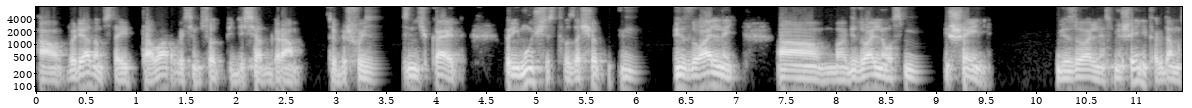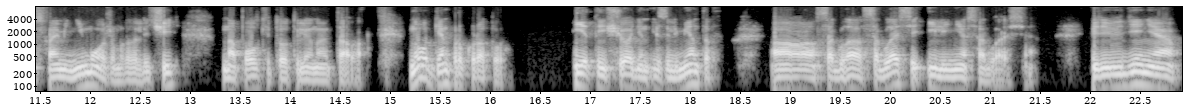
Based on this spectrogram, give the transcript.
а рядом стоит товар 850 грамм. То бишь возникает преимущество за счет визуальной, э, визуального смешения. Визуальное смешение, когда мы с вами не можем различить на полке тот или иной товар. Ну вот Генпрокуратура. И это еще один из элементов а, согла- согласия или несогласия. Переведение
